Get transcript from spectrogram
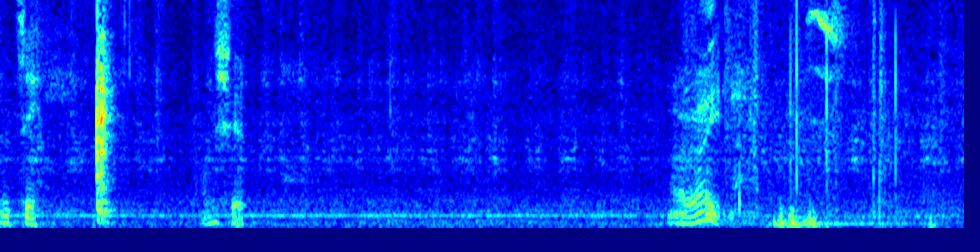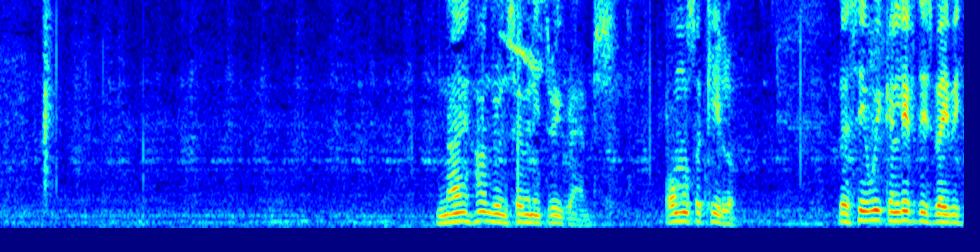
Let's see. Oh shit. All right. Nine hundred and seventy-three grams, almost a kilo. Let's see if we can lift this baby.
